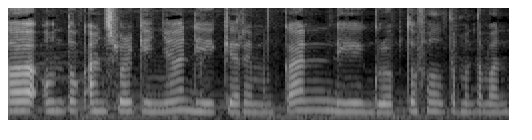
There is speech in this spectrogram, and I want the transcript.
uh, untuk answer key-nya dikirimkan di grup TOEFL teman-teman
